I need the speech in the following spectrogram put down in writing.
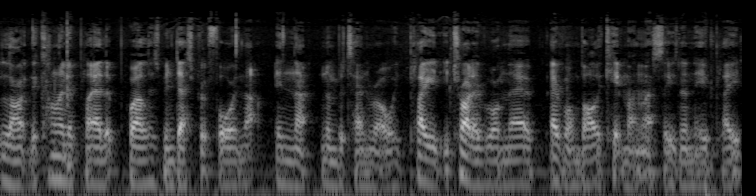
like the kind of player that Puel has been desperate for in that in that number ten role. He played, he tried everyone there, everyone bar the kit man last season, and he played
